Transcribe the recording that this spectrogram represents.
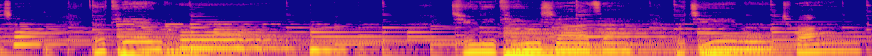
的天空，请你停下在我寂寞的窗台。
